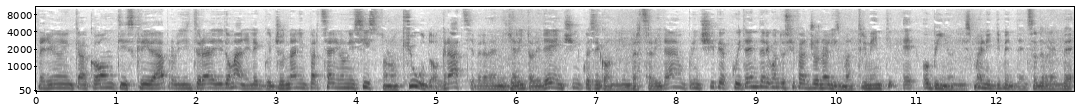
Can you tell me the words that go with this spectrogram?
Veronica Conti scrive apro l'editoriale di domani, leggo i giornali imparziali non esistono, chiudo, grazie per avermi chiarito le idee in 5 secondi, l'imparzialità è un principio a cui tendere quando si fa giornalismo, altrimenti è opinionismo e l'indipendenza dovrebbe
